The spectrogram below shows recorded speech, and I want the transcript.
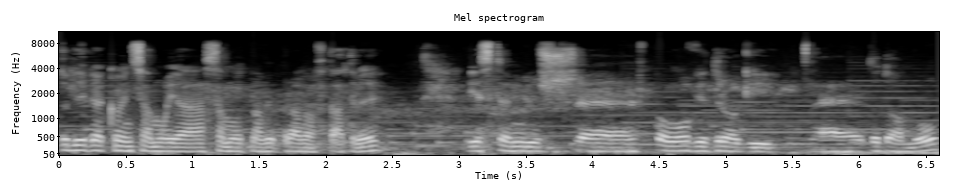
Dobiega końca moja samotna wyprawa w Tatry. Jestem już e, w połowie drogi e, do domu.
